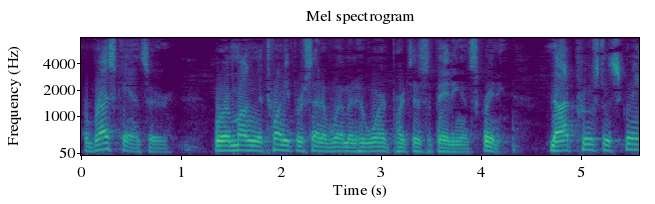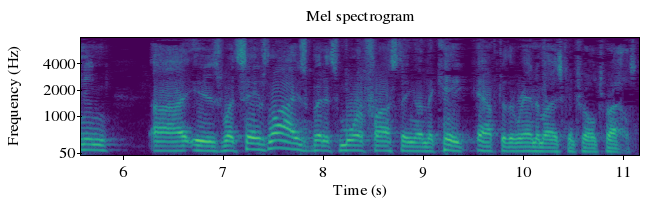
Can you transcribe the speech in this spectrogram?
from breast cancer were among the 20% of women who weren't participating in screening. Not proof that screening uh, is what saves lives, but it's more frosting on the cake after the randomized controlled trials.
